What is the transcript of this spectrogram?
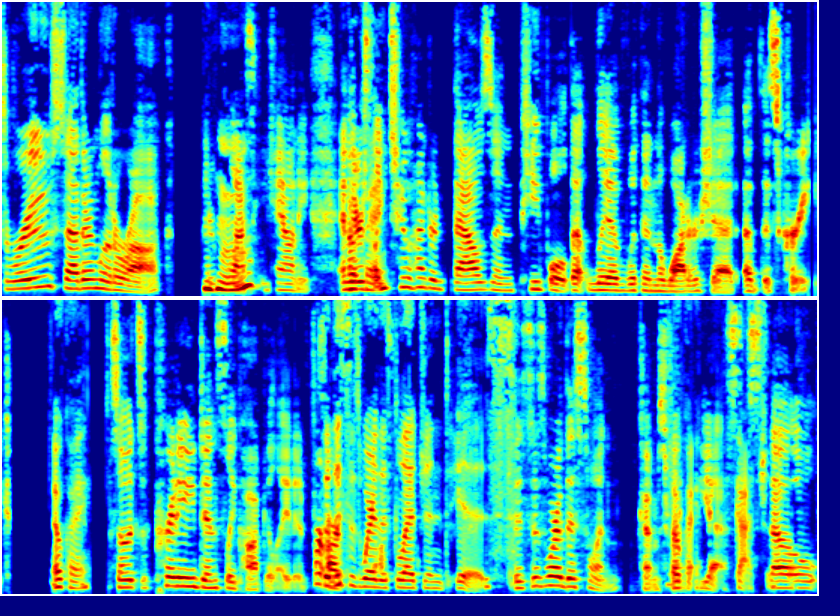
through southern Little Rock, through Mhm. Pulaski County. And there's Okay. like 200,000 people that live within the watershed of this creek. Okay. So it's pretty densely populated. For So this is where this legend is. this is where this one comes from. Okay, Yes. gotcha. So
